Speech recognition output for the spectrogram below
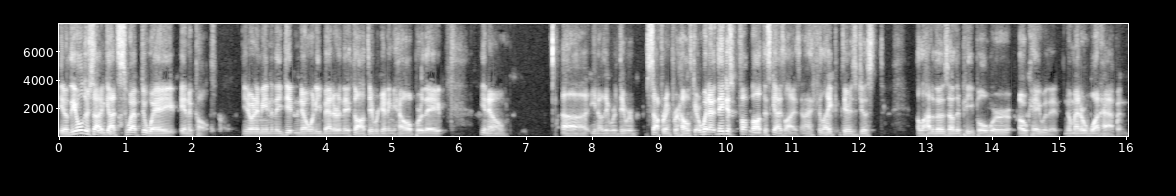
you know the older side got swept away in a cult. You know what i mean? And they didn't know any better and they thought they were getting help or they you know uh you know they were they were suffering for healthcare whatever. They just f- bought this guy's lies. And i feel like there's just a lot of those other people were okay with it no matter what happened.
